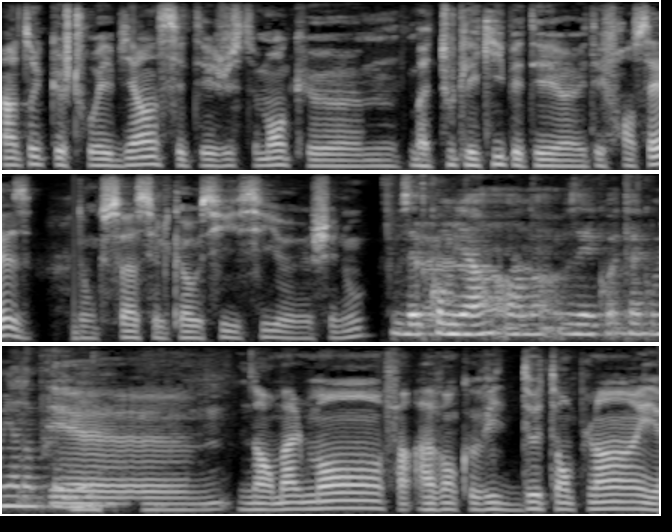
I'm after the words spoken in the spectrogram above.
Un truc que je trouvais bien, c'était justement que bah, toute l'équipe était, était française. Donc ça, c'est le cas aussi ici chez nous. Vous êtes combien en, Vous avez quoi T'as combien d'employés? Euh, Normalement, enfin avant Covid, deux temps plein et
